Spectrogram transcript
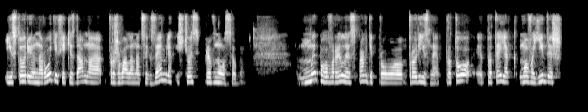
і історією народів, які здавна проживали на цих землях і щось привносили. Ми поговорили справді про про різне, про то, про те, як мова їдиш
